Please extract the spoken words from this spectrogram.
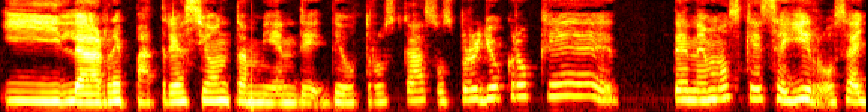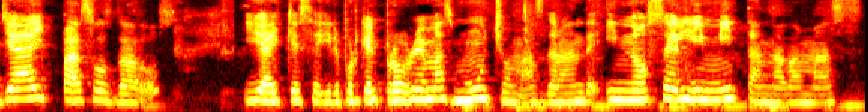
y la repatriación también de, de otros casos. Pero yo creo que tenemos que seguir, o sea, ya hay pasos dados y hay que seguir porque el problema es mucho más grande y no se limita nada más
